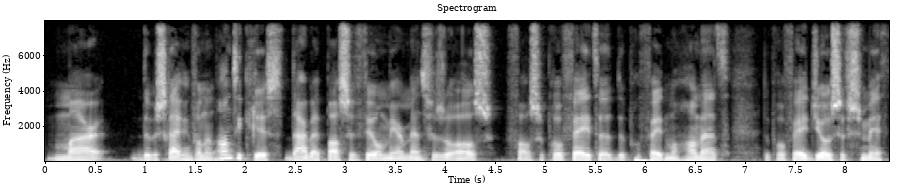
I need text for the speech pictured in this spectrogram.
Maar de beschrijving van een antichrist, daarbij passen veel meer mensen zoals valse profeten, de profeet Mohammed, de profeet Joseph Smith,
